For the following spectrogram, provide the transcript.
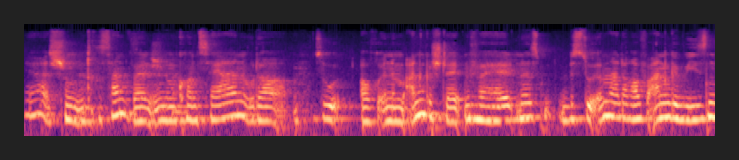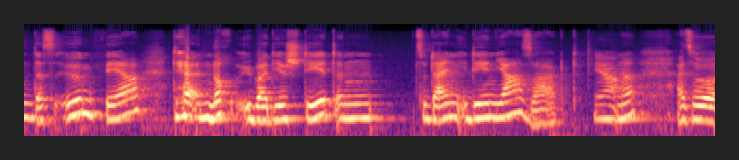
ja, ist schon interessant, weil in einem. Konzern oder so auch in einem Angestelltenverhältnis bist du immer darauf angewiesen, dass irgendwer, der noch über dir steht, dann zu deinen Ideen Ja sagt. Ja. Ne? Also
